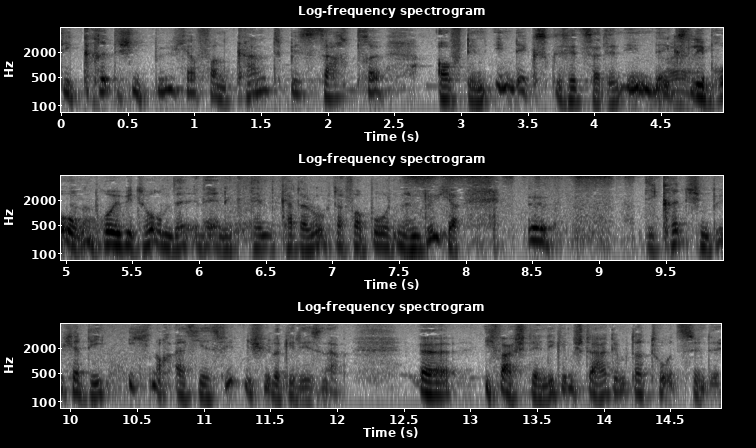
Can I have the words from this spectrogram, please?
die kritischen Bücher von Kant bis Sartre auf den Index gesetzt hat, den Index ja, Librorum genau. Prohibitorum, den, den, den, Katalog der verbotenen Bücher. Äh, die kritischen Bücher, die ich noch als Jesuitenschüler gelesen habe, äh, ich war ständig im Stadium der Todsünde.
